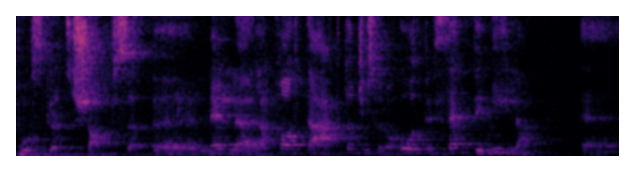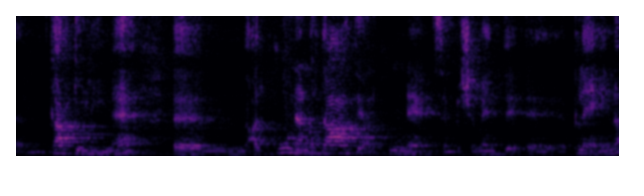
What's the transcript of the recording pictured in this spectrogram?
postcard shops. Uh, nella raccolta Acton ci sono oltre 7000 eh, cartoline, ehm, alcune annotate, alcune semplicemente eh, plain,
